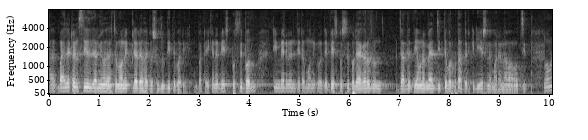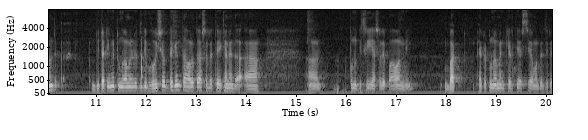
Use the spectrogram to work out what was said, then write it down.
আর বায়োলেটারাল সিরিজ আমি আসলে অনেক প্লেয়ারে হয়তো সুযোগ দিতে পারি বাট এখানে বেস্ট পসিবল টিম ম্যানেজমেন্ট যেটা মনে করে যে বেস্ট পসিবল এগারো জন যাদের দিয়ে আমরা ম্যাচ জিততে পারব তাদেরকে দিয়ে আসলে মাঠে নেওয়া উচিত। টুর্নামেন্ট দুইটা টিমের টুর্নামেন্টের যদি ভবিষ্যৎ দেখেন তাহলে তো আসলে তো এখানে কোনো কিছুই আসলে পাওয়ার নেই। বাট একটা টুর্নামেন্ট খেলতে আসছি আমাদের যেটা,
